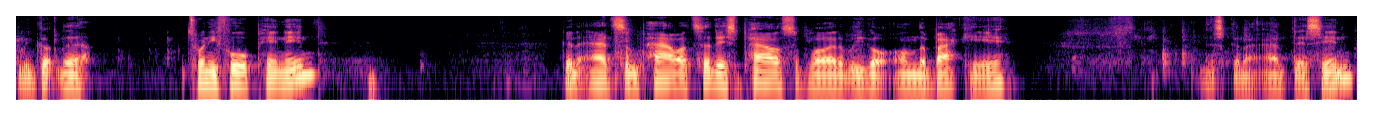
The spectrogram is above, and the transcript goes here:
We've got the 24 pin in. going to add some power to this power supply that we got on the back here. Just going to add this in.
